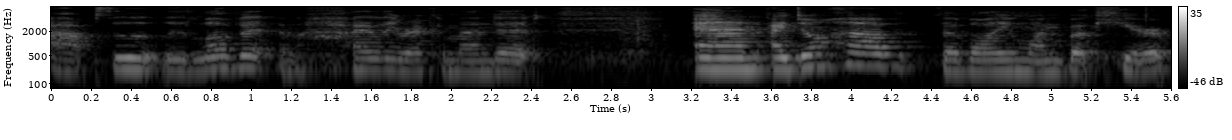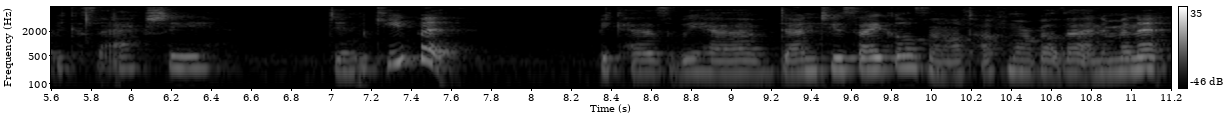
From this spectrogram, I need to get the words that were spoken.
absolutely love it and highly recommend it. And I don't have the volume one book here because I actually didn't keep it because we have done two cycles and I'll talk more about that in a minute.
